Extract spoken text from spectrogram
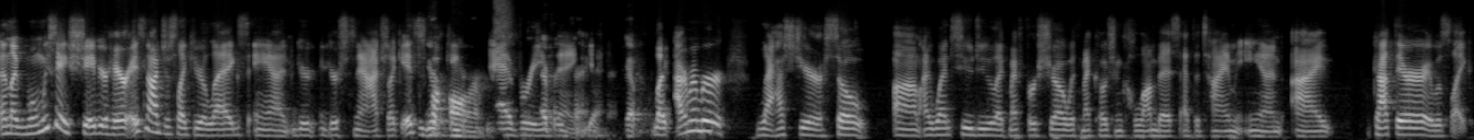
and like when we say shave your hair, it's not just like your legs and your your snatch. Like it's Your fucking arms, everything. everything. Yeah. Yep. Like I remember last year. So um, I went to do like my first show with my coach in Columbus at the time, and I got there. It was like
